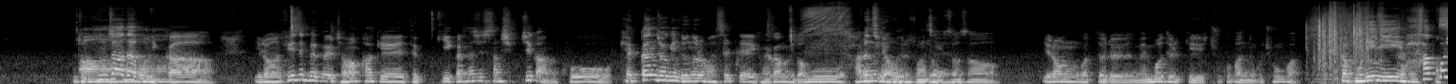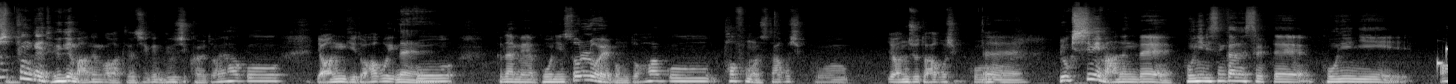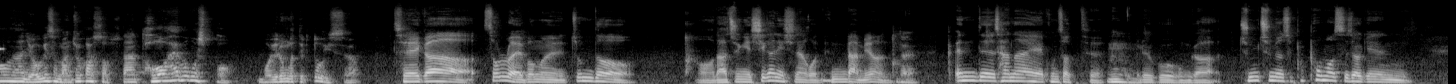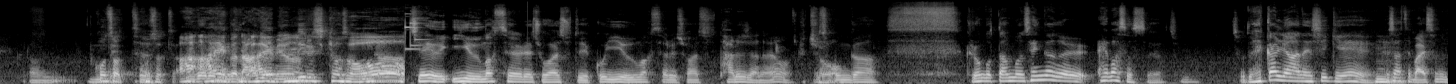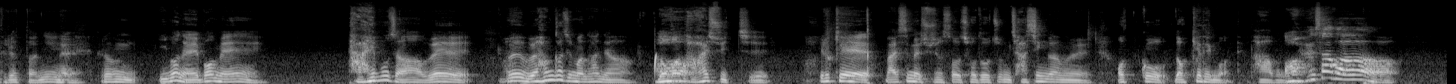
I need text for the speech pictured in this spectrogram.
좀 아. 혼자 하다 보니까 이런 피드백을 정확하게 듣기가 사실상 쉽지가 않고 객관적인 눈으로 봤을 때 결과물이 너무 다른 그쵸, 경우들이 종종 맞아요. 있어서 이런 것들은 멤버들끼리 주고받는 거 좋은 것 같아요. 그러니까 본인이 하고 같습니다. 싶은 게 되게 많은 것 같아요. 지금 뮤지컬도 하고 연기도 하고 있고 네. 그다음에 본인 솔로 앨범도 하고 퍼포먼스도 하고 싶고 연주도 하고 싶고 네. 욕심이 많은데 본인이 생각했을 때 본인이 어 난 여기서 만족할 수 없어 난 더 해보고 싶어 뭐 이런 것들이 또 있어요 제가 솔로 앨범을 좀더 어, 나중에 시간이 지나고 낸다면 네. 밴드 산하의 콘서트 음. 그리고 뭔가 춤추면서 퍼포먼스적인 그런 콘서트 콘서트 아, 이거를 아예, 뭔가 분- 아예 나누면 분리를 시켜서 제 이 음악 스타일을 좋아할 수도 있고 이 음악 스타일을 좋아할 수도 다르잖아요. 그쵸. 그래서 뭔가 그런 것도 한번 생각을 해봤었어요. 좀 저도 헷갈려하는 시기에 음. 회사한테 말씀을 드렸더니 네. 그럼 이번 앨범에 다 해보자. 왜 왜 왜 한 가지만 하냐? 너가 어. 다할 수 있지. 이렇게 말씀해 주셔서 저도 좀 자신감을 얻고 넣게 된 것 같아요. 다 뭔가. 아 회사가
